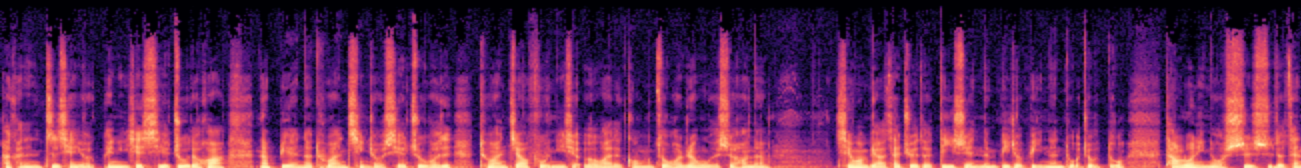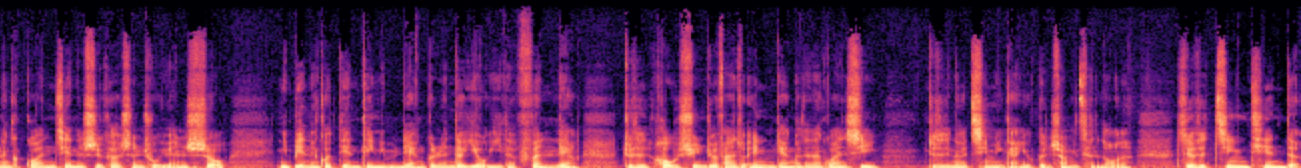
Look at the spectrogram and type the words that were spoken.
他可能之前有给你一些协助的话，那别人的突然请求协助，或是突然交付你一些额外的工作或任务的时候呢，千万不要再觉得第一时间能避就避，能躲就躲。倘若你能够适时的在那个关键的时刻伸出援手，你便能够奠定你们两个人的友谊的分量，就是后续你就会发现说，哎，你们两个人的关系。就是那个亲密感又更上一层楼了。这就是今天的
